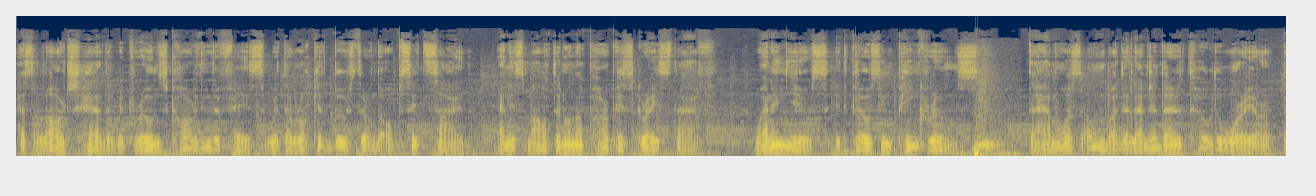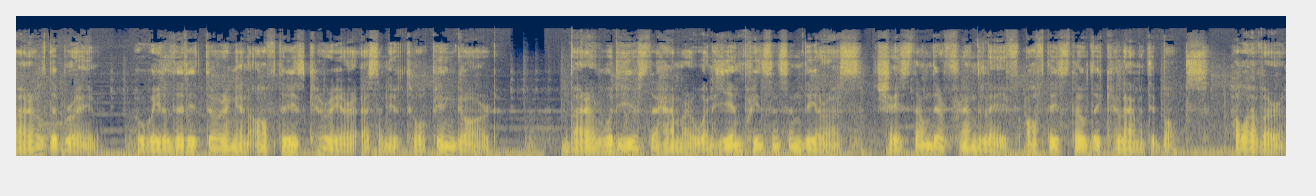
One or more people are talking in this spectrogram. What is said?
has a large head with runes carved in the face with a rocket booster on the opposite side, and is mounted on a purplish grey staff. When in use, it glows in pink runes. The hammer was owned by the legendary toad warrior Barrel the Brave, who wielded it during and after his career as an Newtopian guard. Barrel would use the hammer when he and Princess Andrias chased down their friend Leif after he stole the Calamity Box. However,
